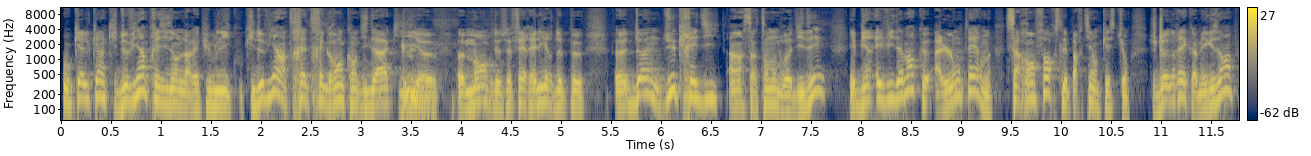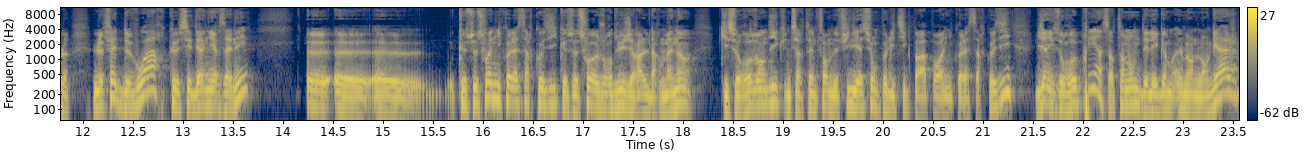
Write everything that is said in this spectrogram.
où quelqu'un qui devient président de la République ou qui devient un très très grand candidat qui manque de se faire élire de peu, donne du crédit à un certain nombre d'idées, eh bien évidemment qu'à long terme, ça renforce les partis en question. Je donnerai comme exemple le fait de voir que ces dernières années, euh, euh, euh, que ce soit Nicolas Sarkozy, que ce soit aujourd'hui Gérald Darmanin, qui se revendique une certaine forme de filiation politique par rapport à Nicolas Sarkozy, eh bien ils ont repris un certain nombre d'éléments de langage,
